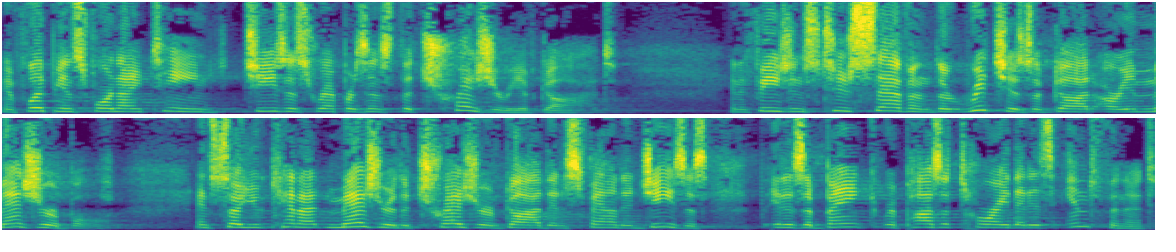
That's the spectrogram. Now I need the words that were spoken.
In Philippians 4:19, Jesus represents the treasury of God. In Ephesians 2 7, the riches of God are immeasurable. And so you cannot measure the treasure of God that is found in Jesus. It is a bank repository that is infinite.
